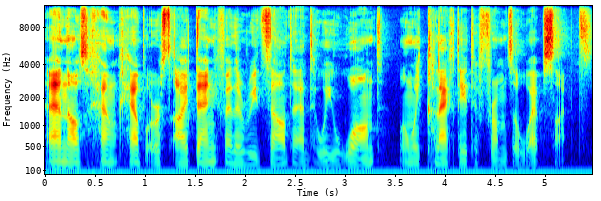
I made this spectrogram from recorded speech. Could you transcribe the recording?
and also can help us identify the result that we want when we collect it from the websites.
